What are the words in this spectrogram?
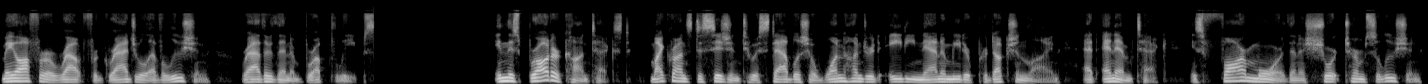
may offer a route for gradual evolution rather than abrupt leaps. In this broader context, Mikron's decision to establish a 180 nanometer production line at NMTech is far more than a short term solution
